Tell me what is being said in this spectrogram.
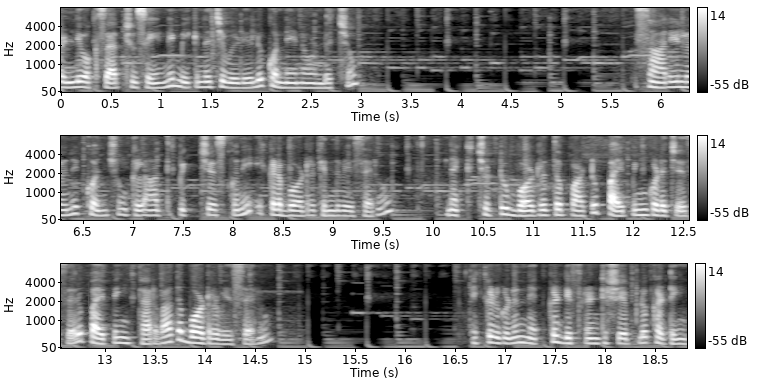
వెళ్ళి ఒకసారి చూసేయండి. మీకు నచ్చే వీడియోలు కొన్నైనా ఉండొచ్చు. సారీలోని కొంచెం క్లాత్ పిక్ చేసుకొని ఇక్కడ బార్డర్ కింద వేశారు. నెక్ చుట్టూ బార్డర్తో పాటు పైపింగ్ కూడా చేశారు. పైపింగ్ తర్వాత బార్డర్ వేశారు. ఇక్కడ కూడా నెక్ డిఫరెంట్ షేప్లో కటింగ్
